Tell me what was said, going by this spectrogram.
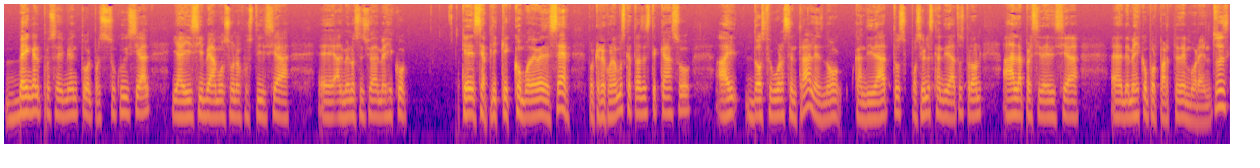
venga el procedimiento, el proceso judicial, y ahí sí veamos una justicia, eh, al menos en Ciudad de México, que se aplique como debe de ser. Porque recordemos que atrás de este caso hay dos figuras centrales, ¿no? Candidatos, posibles candidatos, perdón, a la presidencia eh, de México por parte de Moreno. Entonces,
